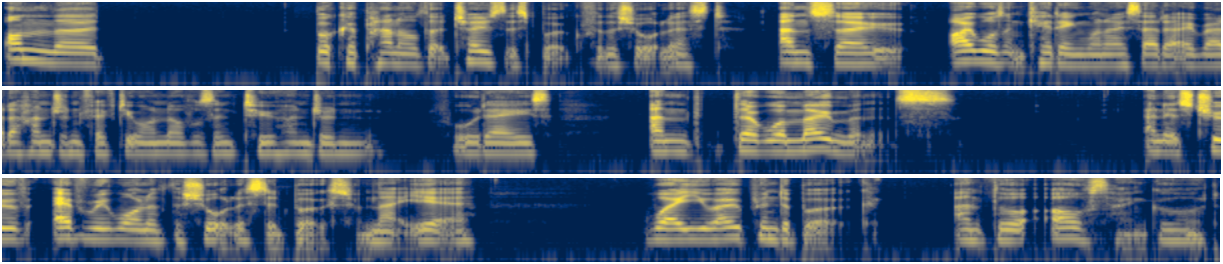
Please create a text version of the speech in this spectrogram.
on the Booker panel that chose this book for the shortlist. And so I wasn't kidding when I said I read 151 novels in 204 days. And there were moments, and it's true of every one of the shortlisted books from that year, where you opened a book and thought, oh, thank God.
